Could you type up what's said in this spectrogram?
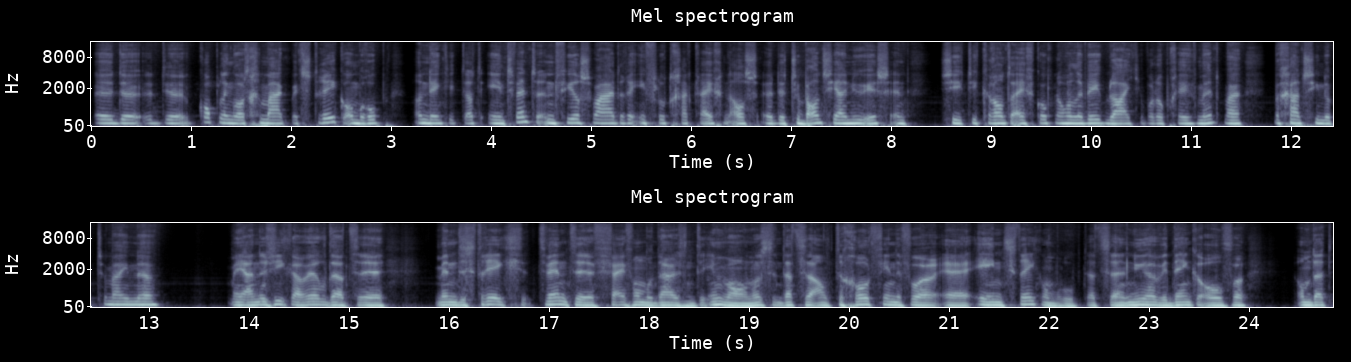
de, de koppeling wordt gemaakt met streekomroep, dan denk ik dat in Twente een veel zwaardere invloed gaat krijgen als de Tubantia nu is. En zie ik die krant eigenlijk ook nog wel een weekblaadje worden op een gegeven moment. Maar we gaan het zien op termijn. Maar ja, nu zie ik al wel dat men de streek Twente, 500.000 inwoners, dat ze al te groot vinden voor eh, één streekomroep. Dat ze nu weer denken over om dat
